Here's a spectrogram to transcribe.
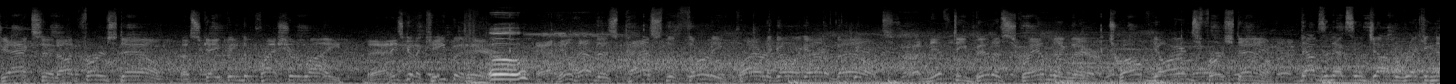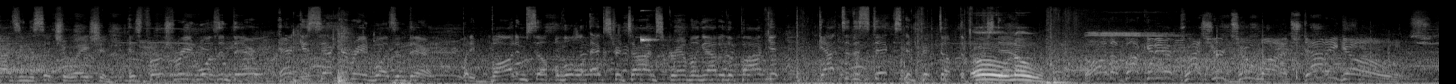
Jackson on first down, escaping the pressure right. And he's going to keep it here. Uh. And he'll have this past the 30 prior to going out of bounds. A nifty bit of scrambling there. 12 yards, first down. That was an excellent job of recognizing the situation. His first read wasn't there. Heck, his second read wasn't there. But he bought himself a little extra time scrambling out of the pocket, got to the sticks, and picked up the first oh, down. no. Oh, the Buccaneer pressure too much. Down he goes.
